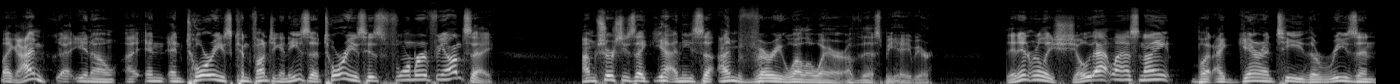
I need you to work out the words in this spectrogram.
Like I'm, uh, you know, uh, and and Tori's confronting Aneesa. Tori is his former fiance. I'm sure she's like, yeah, Aneesa, I'm very well aware of this behavior. They didn't really show that last night, but I guarantee the reason,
